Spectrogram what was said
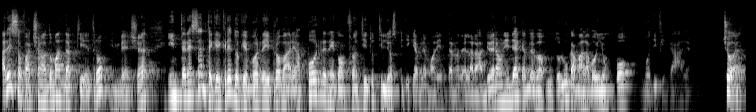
Adesso faccio una domanda a Pietro, invece, interessante che credo che vorrei provare a porre nei confronti di tutti gli ospiti che avremo all'interno della radio. Era un'idea che aveva avuto Luca, ma la voglio un po' modificare. Cioè,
